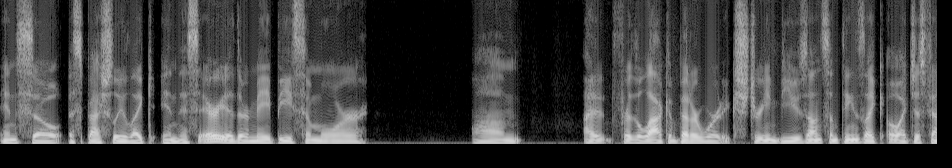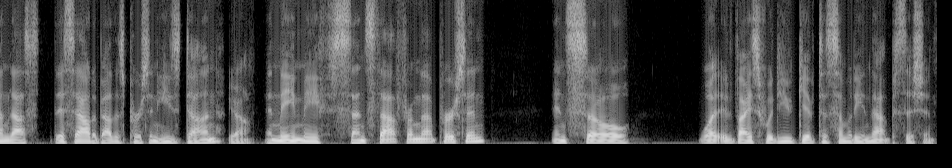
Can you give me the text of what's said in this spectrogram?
And so, especially like in this area, there may be some more, um, I, for the lack of better word, extreme views on some things. Like, oh, I just found this this out about this person. He's done. Yeah. And they may sense that from that person. And so, what advice would you give to somebody in that position?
